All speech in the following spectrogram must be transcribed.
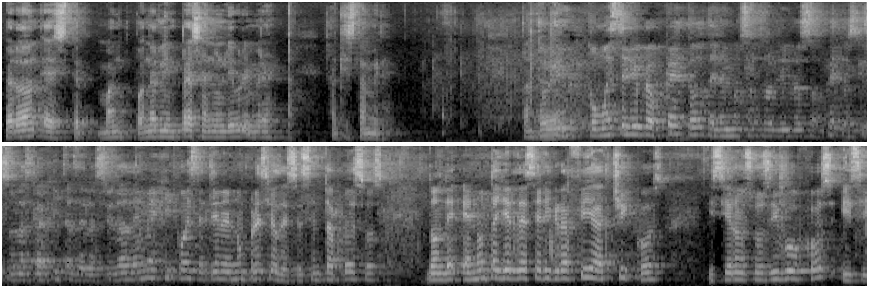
perdón, este, ponerle impresa en un libro y mire, aquí está, mire. Tanto como este libro objeto, tenemos otros libros objetos que son las cajitas de la Ciudad de México. Este tienen un precio de 60 pesos, donde en un taller de serigrafía chicos hicieron sus dibujos y se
